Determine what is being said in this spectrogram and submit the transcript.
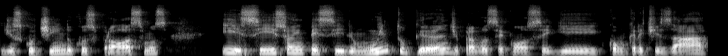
discutindo com os próximos, e se isso é um empecilho muito grande para você conseguir concretizar,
